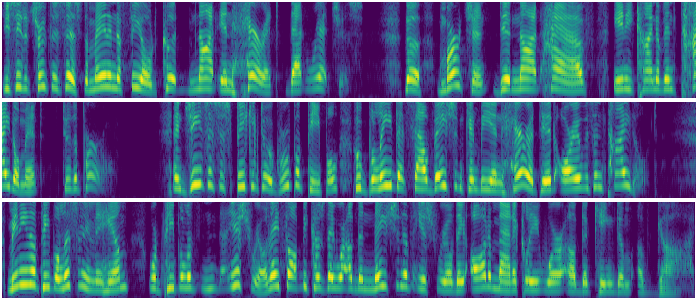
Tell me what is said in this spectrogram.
You see, the truth is this the man in the field could not inherit that riches. The merchant did not have any kind of entitlement to the pearl. And Jesus is speaking to a group of people who believe that salvation can be inherited or it was entitled. Many of the people listening to him were people of Israel. And they thought because they were of the nation of Israel, they automatically were of the kingdom of God.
